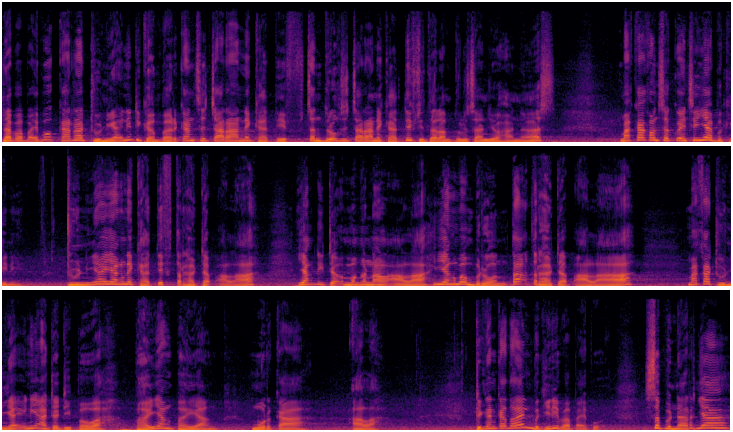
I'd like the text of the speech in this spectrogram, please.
Nah Bapak Ibu, karena dunia ini digambarkan secara negatif, cenderung secara negatif di dalam tulisan Yohanes, maka konsekuensinya begini. Dunia yang negatif terhadap Allah, yang tidak mengenal Allah, yang memberontak terhadap Allah, maka dunia ini ada di bawah bayang-bayang murka Allah. Dengan kata lain begini Bapak Ibu, sebenarnya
